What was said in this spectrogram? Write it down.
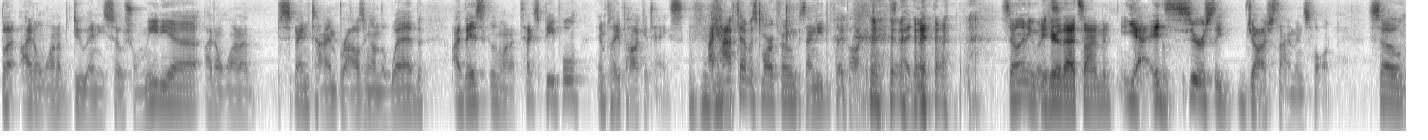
But I don't want to do any social media. I don't want to spend time browsing on the web. I basically want to text people and play Pocket Tanks. I have to have a smartphone because I need to play Pocket Tanks. I admit that. So, anyways, you hear that, Simon? yeah, it's seriously Josh Simon's fault. So,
